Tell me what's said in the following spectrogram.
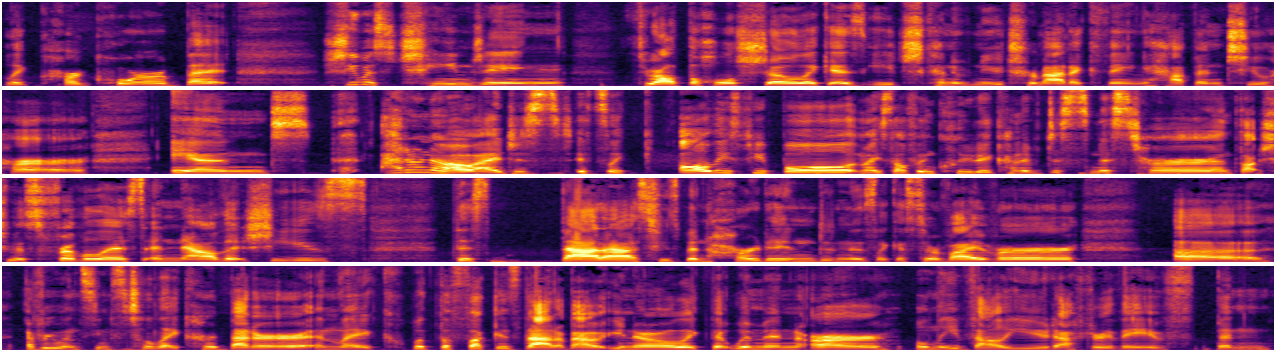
like hardcore. But she was changing throughout the whole show, like as each kind of new traumatic thing happened to her. And I don't know, I just, it's like all these people, myself included, kind of dismissed her and thought she was frivolous. And now that she's this badass who's been hardened and is like a survivor, uh, everyone seems to like her better. And like, what the fuck is that about? You know, like that women are only valued after they've been,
